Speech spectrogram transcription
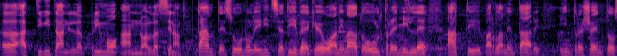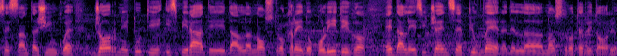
attività nel primo anno al Senato. Tante sono le iniziative che ho animato, oltre mille atti parlamentari in 365 giorni, tutti ispirati dal nostro credo politico e dalle esigenze più vere del nostro territorio.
